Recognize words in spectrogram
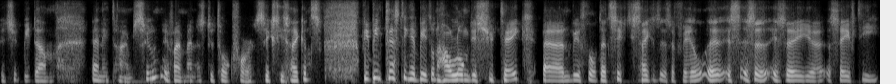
it should be done anytime soon if I manage to talk for 60 seconds. We've been testing a bit on how long this should take, and we thought that 60 seconds is a fail, uh, is, is a, is a, uh, a safety,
